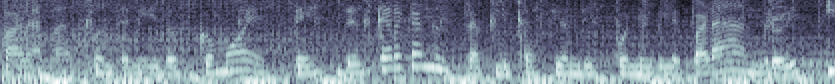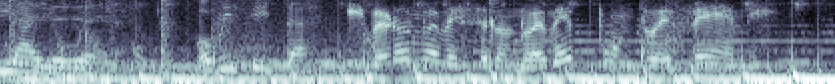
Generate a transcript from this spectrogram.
Para más contenidos como este, descarga nuestra aplicación disponible para Android y iOS o visita Ibero909.fm.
